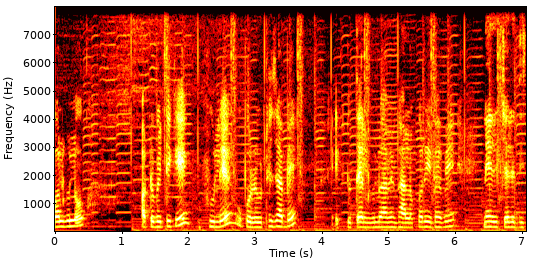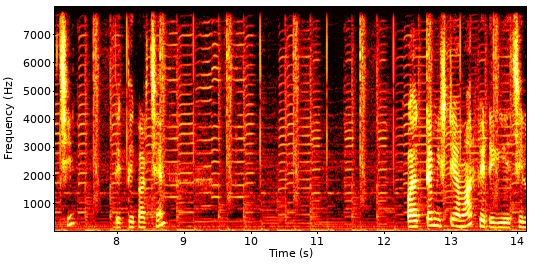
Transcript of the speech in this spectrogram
বলগুলো অটোমেটিকই ফুলে উপরে উঠে যাবে। একটু তেলগুলো আমি ভালো করে এভাবে নেড়ে চেড়ে দিচ্ছি। দেখতে পাচ্ছেন? কয়েকটা মিষ্টি আমার ফেটে গিয়েছিল।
